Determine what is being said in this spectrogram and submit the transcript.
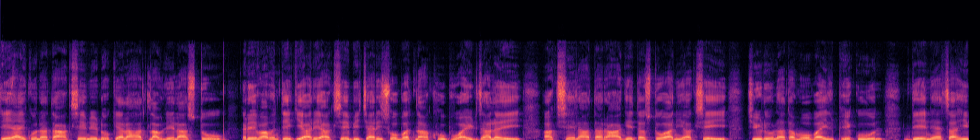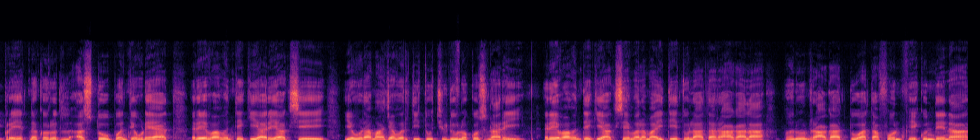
ते ऐकून आता अक्षयने डोक्याला हात लावलेला असतो. रेवा म्हणते की अरे अक्षय बिचारी सोबत ना खूप वाईट झालंय. अक्षयला आता राग येत असतो आणि अक्षय चिडून आता मोबाईल फेकून देण्याचाही प्रयत्न करत असतो. पण तेवढ्यात रेवा म्हणते की अरे अक्षय एवढा माझ्यावरती तू चिडू नकोस ना रे. रेवा म्हणते की अक्षय मला माहिती आहे तुला आता राग आला म्हणून रागात तू आता फोन फेकून देणार.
